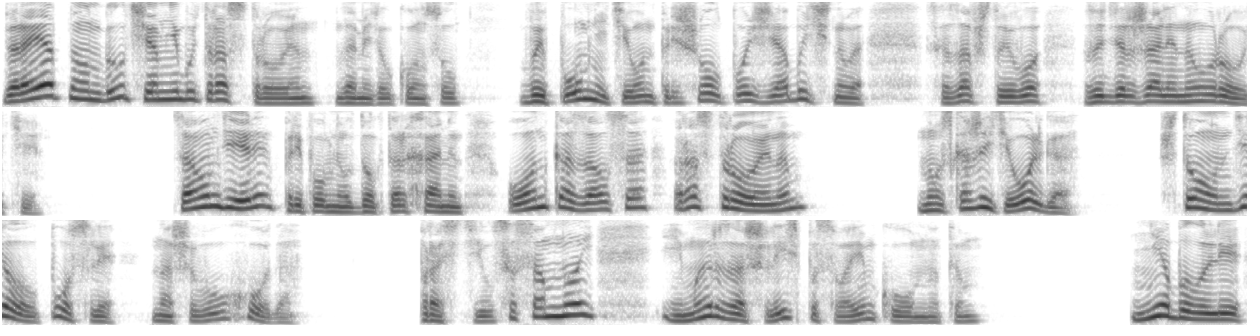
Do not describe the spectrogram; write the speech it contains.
«Вероятно, он был чем-нибудь расстроен», — заметил консул. «Вы помните, он пришел позже обычного, сказав, что его задержали на уроке». «В самом деле», — припомнил доктор Хамин, — «он казался расстроенным». «Но скажите, Ольга, что он делал после нашего ухода?» «Простился со мной, и мы разошлись по своим комнатам» не был ли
